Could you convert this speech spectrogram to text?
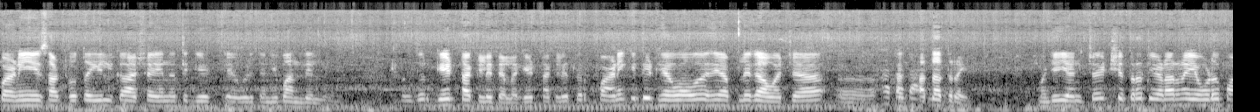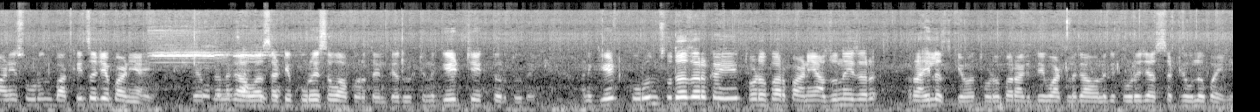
पाणी साठवता येईल का अशा यानं ते गेट त्यावेळी त्यांनी बांधलेलं नाही. पण जर गेट टाकले त्याला गेट टाकले तर पाणी किती ठेवावं हे आपल्या गावाच्या. हातात राहील. म्हणजे यांच्या क्षेत्रात येणार नाही एवढं पाणी सोडून बाकीचं जे पाणी आहे ते आपल्याला गावासाठी पुरेसं वापरता येईल. त्या दृष्टीनं गेटची एक तरतूद आहे. आणि गेट करून सुद्धा जर काही थोडंफार पाणी अजूनही जर राहिलंच किंवा थोडंफार अगदी वाटलं गावाला की थोडं जास्त ठेवलं पाहिजे.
